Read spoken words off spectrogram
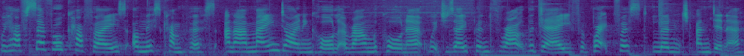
We have several cafes on this campus and our main dining hall around the corner which is open throughout the day for breakfast, lunch and dinner.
